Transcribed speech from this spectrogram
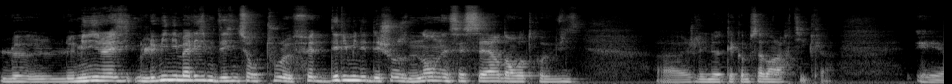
le, minimalisme, désigne surtout le fait d'éliminer des choses non nécessaires dans votre vie. Euh, je l'ai noté comme ça dans l'article. Et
